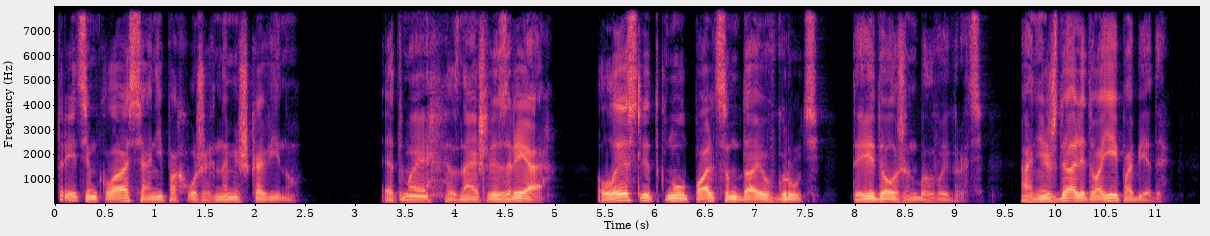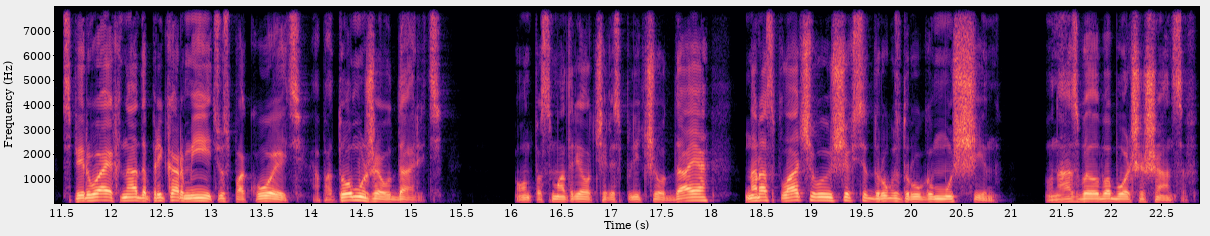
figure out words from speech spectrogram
В третьем классе они похожи на мешковину. Это мы, знаешь ли, зря. Лесли ткнул пальцем Даю в грудь. Ты должен был выиграть. Они ждали твоей победы. Сперва их надо прикормить, успокоить, а потом уже ударить. Он посмотрел через плечо Дая на расплачивающихся друг с другом мужчин. У нас было бы больше шансов.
